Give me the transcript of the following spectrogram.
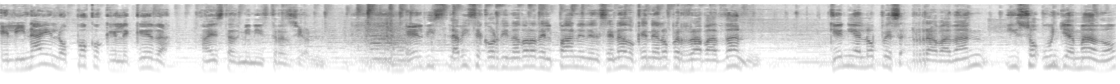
el INAI lo poco que le queda a esta administración. El, la vicecoordinadora del PAN en el Senado, Kenia López Rabadán. Kenia López Rabadán hizo un llamado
